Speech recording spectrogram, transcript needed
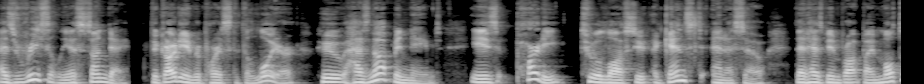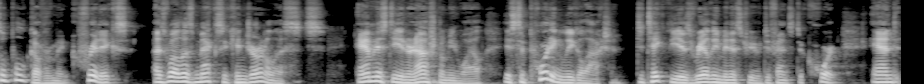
as recently as Sunday. The Guardian reports that the lawyer, who has not been named, is party to a lawsuit against NSO that has been brought by multiple government critics as well as Mexican journalists. Amnesty International, meanwhile, is supporting legal action to take the Israeli Ministry of Defense to court and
